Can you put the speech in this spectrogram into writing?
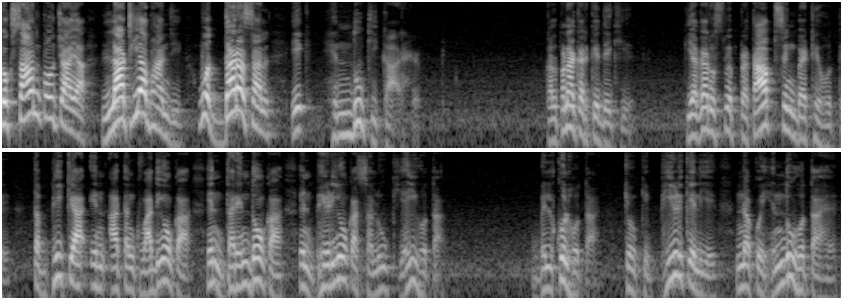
नुकसान पहुँचाया, लाठिया भांजी, वो दरअसल एक हिंदू की कार है। कल्पना करके देखिए कि अगर उसमें प्रताप सिंह बैठे होते, तब भी क्या इन आतंकवादियों का, इन दरिंदों का, इन भेड़ियों का सलूक यही होता? बिल्कुल होता, क्योंकि भीड़ के लिए न कोई हिंदू होता है,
